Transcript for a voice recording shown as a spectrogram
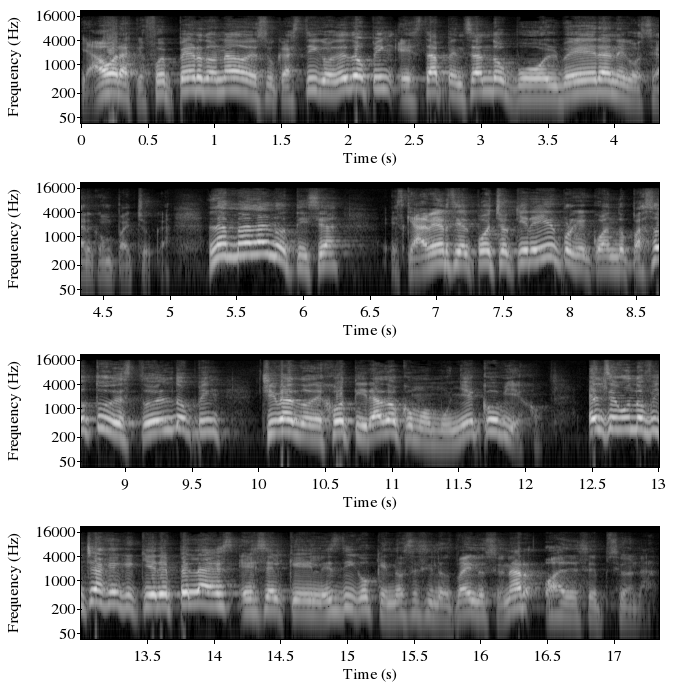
y ahora que fue perdonado de su castigo de doping está pensando volver a negociar con Pachuca. La mala noticia Es que a ver si el Pocho quiere ir, porque cuando pasó todo esto del doping, Chivas lo dejó tirado como muñeco viejo. El segundo fichaje que quiere Peláez es el que les digo que no sé si los va a ilusionar o a decepcionar,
